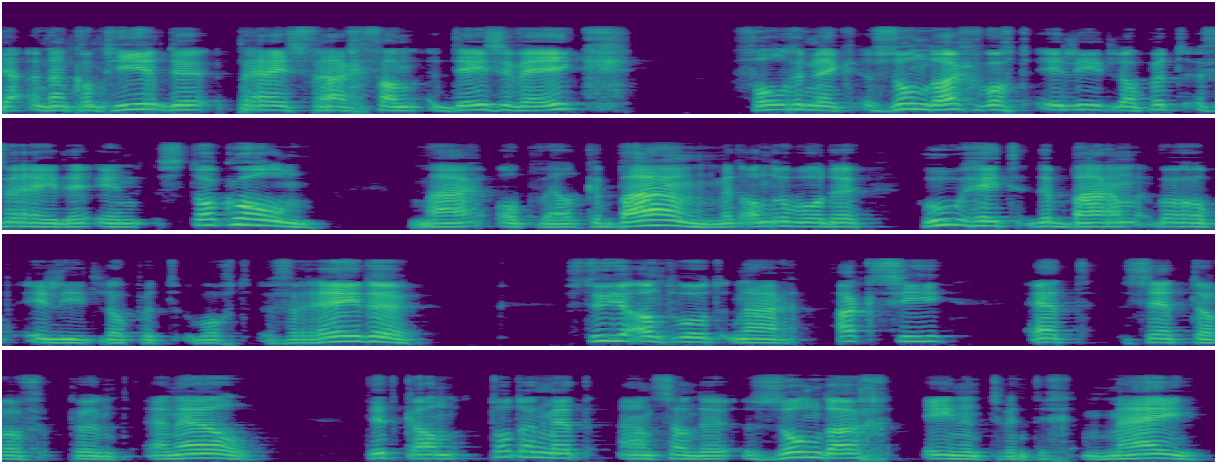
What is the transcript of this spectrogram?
Ja, en dan komt hier de prijsvraag van deze week. Volgende week zondag wordt Elite Loppet verreden in Stockholm. Maar op welke baan? Met andere woorden, hoe heet de baan waarop Elite Loppet wordt verreden? Stuur je antwoord naar actie.zettorf.nl. Dit kan tot en met aanstaande zondag 21 mei.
